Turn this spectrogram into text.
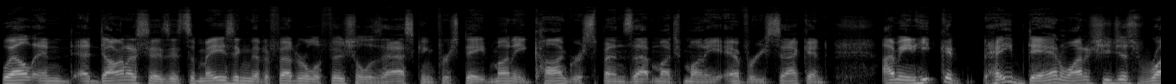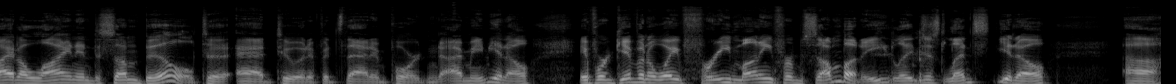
Well, and uh, Donna says it's amazing that a federal official is asking for state money. Congress spends that much money every second. I mean, he could, hey, Dan, why don't you just write a line into some bill to add to it if it's that important? I mean, you know, if we're giving away free money from somebody, just let's, you know, uh,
